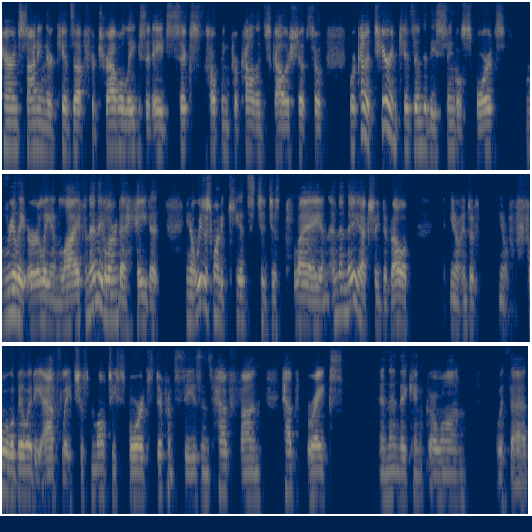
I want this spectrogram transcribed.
parents signing their kids up for travel leagues at age six, hoping for college scholarships. So we're kind of tearing kids into these single sports really early in life and then they learn to hate it you know we just wanted kids to just play and, and then they actually develop you know into you know full ability athletes just multi sports different seasons have fun have breaks and then they can go on with that.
